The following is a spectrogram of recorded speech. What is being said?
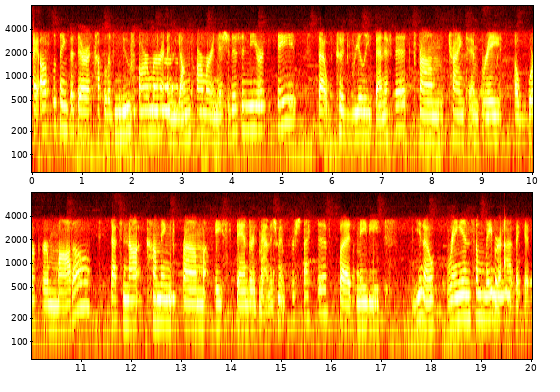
I also think that there are a couple of new farmer and young farmer initiatives in New York State that could really benefit from trying to embrace a worker model that's not coming from a standard management perspective, but maybe you know, bring in some labor advocates,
